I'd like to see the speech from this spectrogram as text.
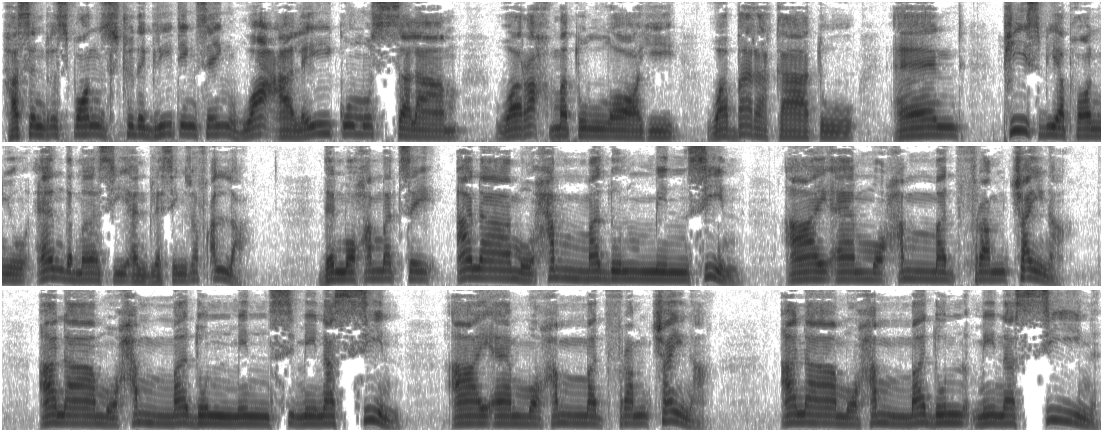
Hassan responds to the greeting saying, Wa alaykumus salam wa rahmatullahi wa barakatuh and peace be upon you and the mercy and blessings of Allah. Then Muhammad say, Ana Muhammadun min Sin. I am Muhammad from China. Ana Muhammadun min Minasin. I am Muhammad from China. Ana Muhammadun minasin.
